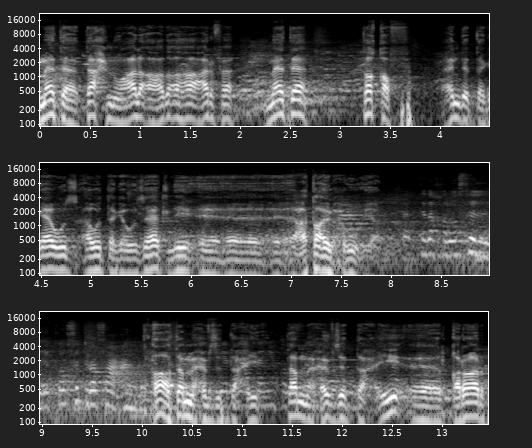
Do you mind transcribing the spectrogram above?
متى تحنو على أعضائها عارفة متى تقف عند التجاوز أو التجاوزات لإعطاء الحقوق يعني. كده خلاص الإيقاف اترفع عنه. آه تم حفظ التحقيق تم حفظ التحقيق. آه القرار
